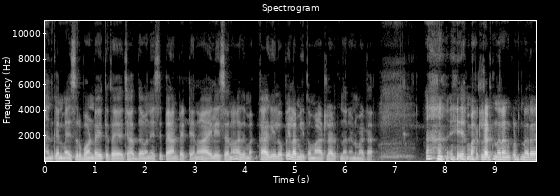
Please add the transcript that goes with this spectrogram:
అందుకని మైసూర్ బోండా అయితే తయారు చేద్దాం అనేసి ప్యాన్ పెట్టాను ఆయిల్ వేసాను. అది కాగేలోపు ఇలా మీతో మాట్లాడుతున్నాను అనమాట ఏం మాట్లాడుతున్నాను అనుకుంటున్నారా?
